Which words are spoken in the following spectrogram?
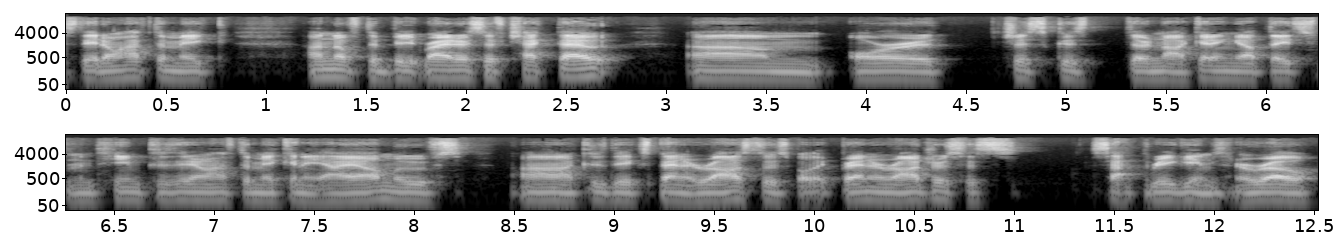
uh, they don't have to make. I don't know if the beat writers have checked out um, or just because they're not getting updates from the team because they don't have to make any IL moves because uh, they expanded rosters. But like Brendan Rodgers has sat three games in a row.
